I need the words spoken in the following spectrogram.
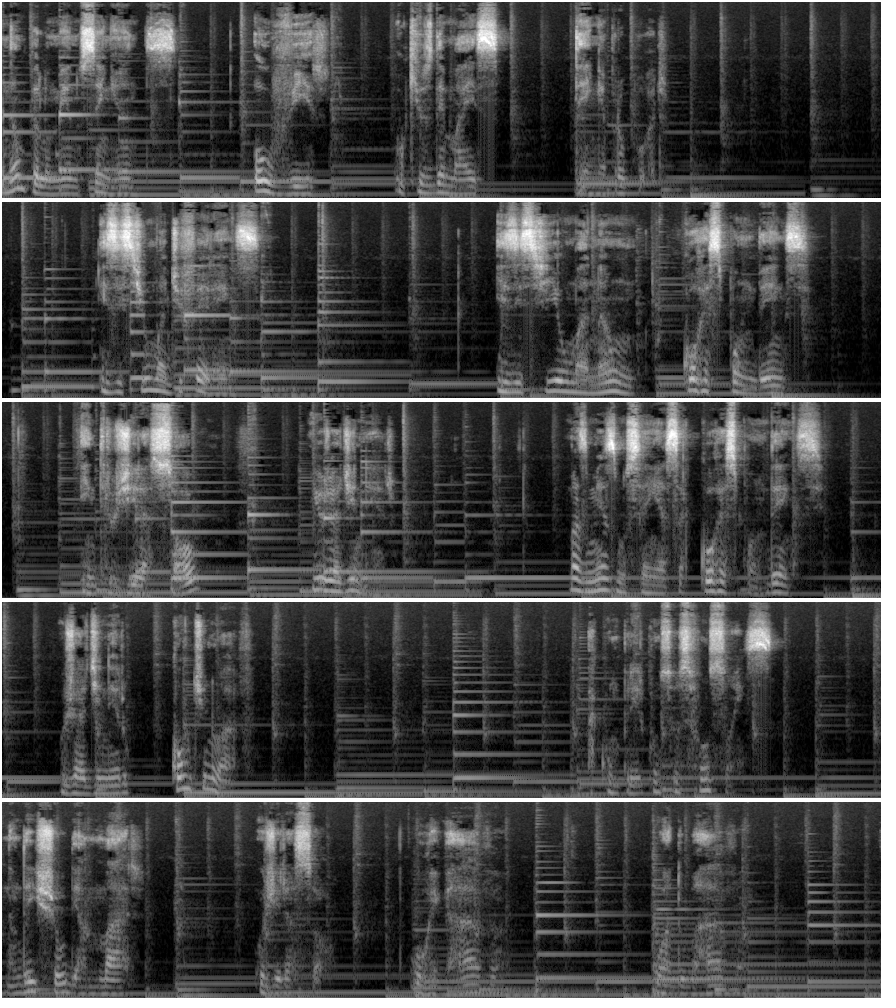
Não pelo menos sem antes ouvir o que os demais têm a propor existia uma diferença. Existia uma não correspondência entre o girassol e o jardineiro. Mas, mesmo sem essa correspondência, o jardineiro continuava a cumprir com suas funções. Não deixou de amar o girassol o regava, o adubava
